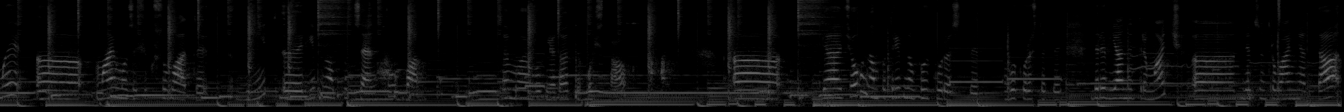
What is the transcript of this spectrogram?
Ми е, маємо зафіксувати рівно по центру банки. Це має виглядати ось так. Е, для цього нам потрібно використати, використати дерев'яний тримач е, для центрування та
